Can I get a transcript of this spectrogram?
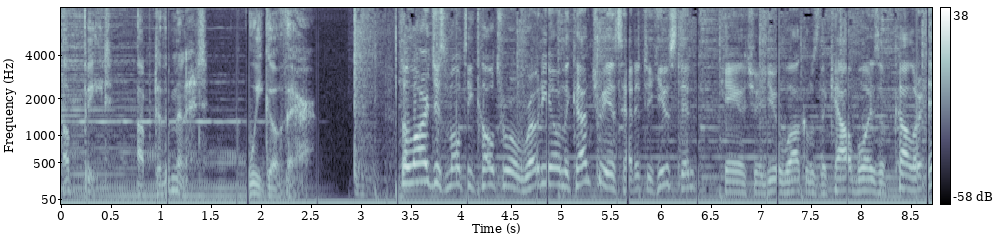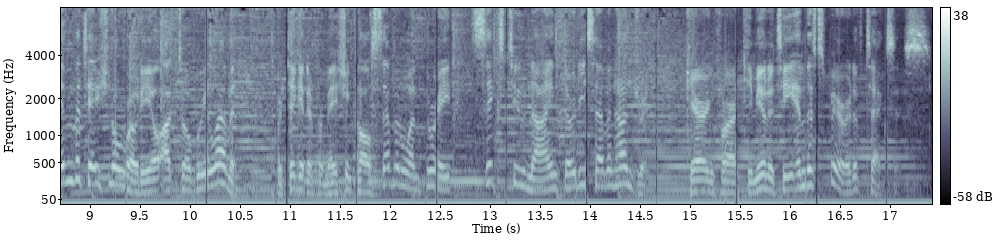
Upbeat, up to the minute. We go there. The largest multicultural rodeo in the country is headed to Houston. KHOU welcomes the Cowboys of Color Invitational Rodeo October 11th. For ticket information, call 713 629 3700. Caring for our community in the spirit of Texas.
